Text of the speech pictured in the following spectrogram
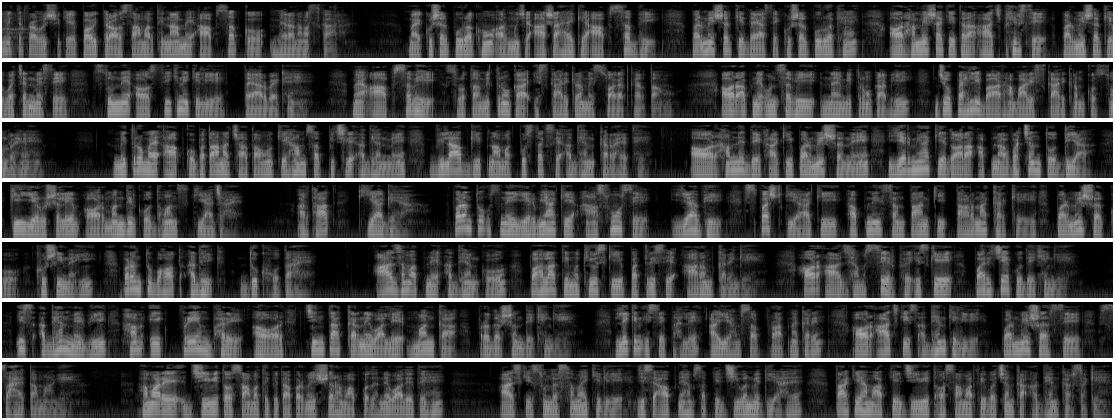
मित्र प्रभुष्य के पवित्र और सामर्थ्य नाम में आप सबको मेरा नमस्कार। मैं कुशल पूर्वक हूँ और मुझे आशा है कि आप सब भी परमेश्वर की दया से कुशल पूर्वक हैं और हमेशा की तरह आज फिर से परमेश्वर के वचन में से सुनने और सीखने के लिए तैयार बैठे हैं। मैं आप सभी श्रोता मित्रों का इस कार्यक्रम में स्वागत करता हूँ और अपने उन सभी नए मित्रों का भी जो पहली बार हमारे इस कार्यक्रम को सुन रहे हैं। मित्रों, मैं आपको बताना चाहता हूँ कि हम सब पिछले अध्ययन में विलाप गीत नामक पुस्तक से अध्ययन कर रहे थे और हमने देखा कि परमेश्वर ने यर्मिया के द्वारा अपना वचन तो दिया कि यरूशलेम और मंदिर को ध्वंस किया जाए, अर्थात किया गया। परंतु उसने यर्मिया के आंसुओं से यह भी स्पष्ट किया कि अपनी संतान की ताड़ना करके परमेश्वर को खुशी नहीं, परंतु बहुत अधिक दुख होता है। आज हम अपने अध्ययन को पहला तिमुथियुस की पत्री से आरंभ करेंगे और आज हम सिर्फ़ इसके परिचय को देखेंगे। इस अध्ययन में भी हम एक प्रेम भरे और चिंता करने वाले मन का प्रदर्शन देखेंगे। लेकिन इससे पहले आइए हम सब प्रार्थना करें और आज के इस अध्ययन के लिए परमेश्वर से सहायता मांगे। हमारे जीवित और सामर्थ्य पिता परमेश्वर, हम आपको धन्यवाद देते हैं। आज के सुंदर समय के लिए, जिसे आपने हम सबके जीवन में दिया है, ताकि हम आपके जीवित और सामर्थ्य वचन का अध्ययन कर सकें।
